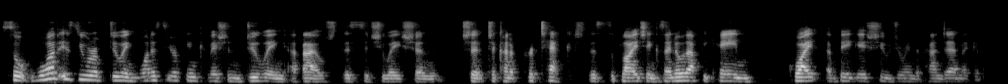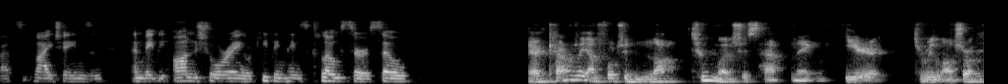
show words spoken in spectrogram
So, what is Europe doing? What is the European Commission doing about this situation to to kind of protect this supply chain? Because I know that became quite a big issue during the pandemic about supply chains and and maybe onshoring or keeping things closer. So, yeah, currently, unfortunately, not too much is happening here to real onshore.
